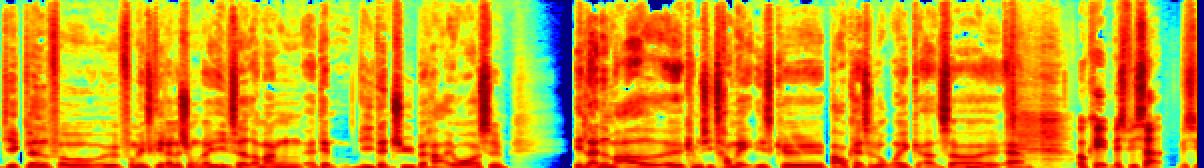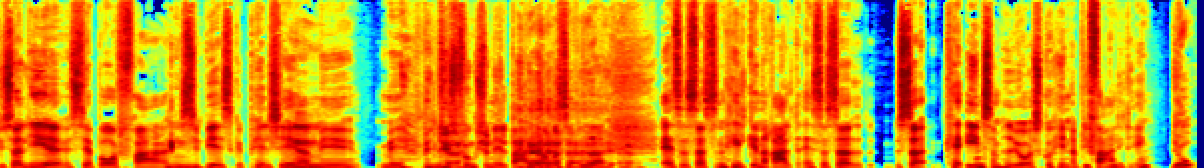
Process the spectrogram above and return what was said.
de er ikke glade for, øh, for menneskelige relationer i det hele taget, og mange af dem, lige den type, har jo også et eller andet meget, øh, kan man sige, traumatisk øh, bagkatalog, ikke? Altså, mm. øh, ja. Okay, hvis vi så, hvis vi så lige øh, ser bort fra mm. de sibiriske pelsjæger mm. med, med, med dysfunktionel barndom og så videre, ja. altså så sådan helt generelt, altså så, så kan ensomhed jo også gå hen og blive farligt, ikke? Jo,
